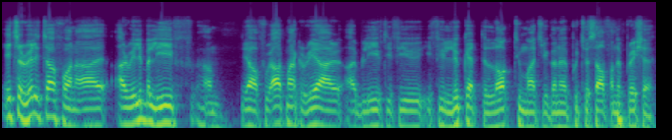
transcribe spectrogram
it's a really tough one. I I really believe um, yeah, throughout my career, I, I believed if you if you look at the log too much, you're gonna put yourself under pressure.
